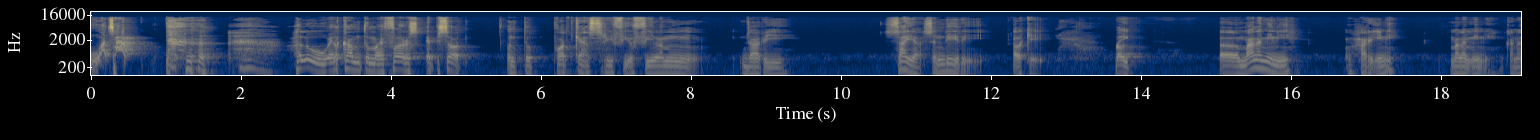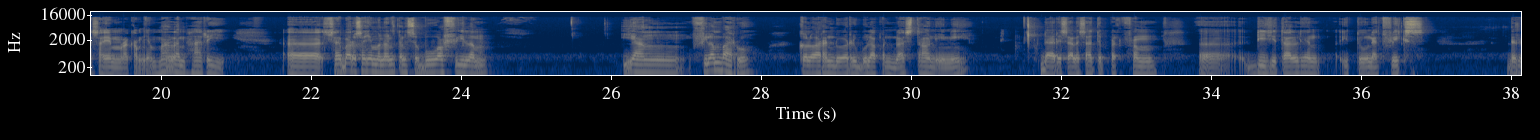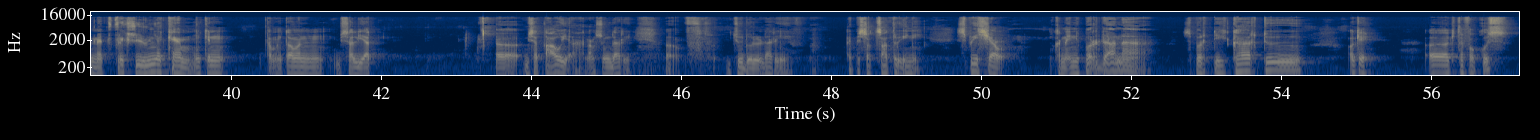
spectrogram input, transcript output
What's up? Halo, welcome to my first episode untuk podcast review film dari saya sendiri. Oke, okay. baik. Uh, malam ini, oh hari ini, malam ini, karena saya merekamnya malam hari. Uh, saya baru saja menonton sebuah film yang film baru keluaran 2018 tahun ini dari salah satu platform uh, digital yang itu Netflix. Dari Netflix judulnya Cam. Mungkin teman-teman bisa lihat uh, bisa tahu ya langsung dari uh, judul dari episode 1 ini. Spesial. Karena ini perdana seperti kartu. Oke okay, uh, kita fokus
